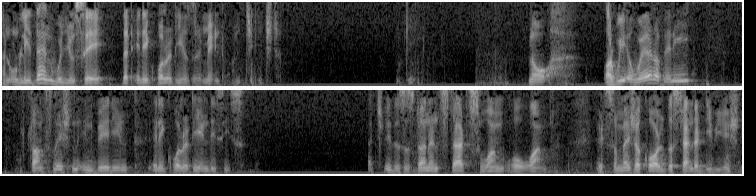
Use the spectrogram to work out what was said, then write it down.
and only then will you say that inequality has remained unchanged. Okay. Now, are we aware of any translation invariant inequality indices? Actually, this is done in Stats 101. It's a measure called the standard deviation,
